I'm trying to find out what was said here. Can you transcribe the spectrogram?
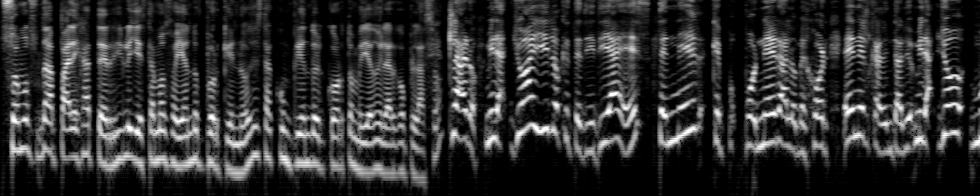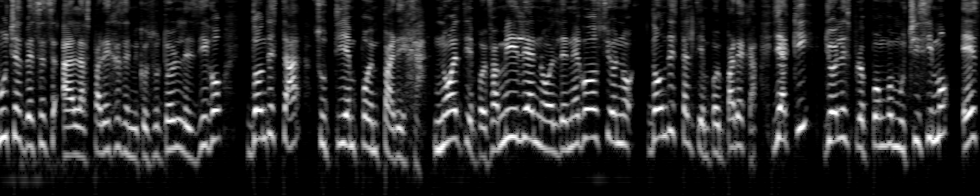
¿Somos una pareja terrible y estamos fallando porque no se está cumpliendo el corto, mediano y largo plazo? Claro, mira, yo ahí lo que te diría es tener que po- poner a lo mejor en el calendario. Mira, yo muchas veces a las parejas de mi consultorio les digo, ¿dónde está su tiempo en pareja? No el tiempo de familia, no el de negocio, no, ¿dónde está el tiempo en pareja? Y aquí yo les propongo muchísimo es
